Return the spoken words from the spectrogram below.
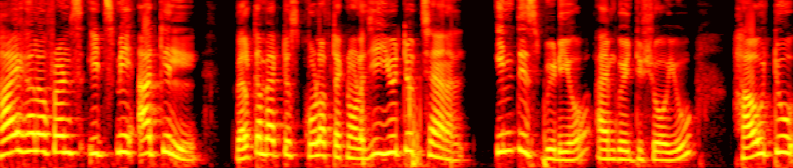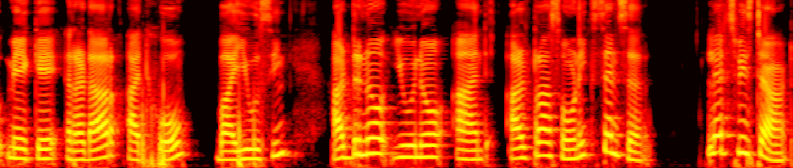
Hi, hello friends, it's me Akil. Welcome back to School of Technology YouTube channel. In this video, I am going to show you how to make a radar at home by using Arduino Uno and ultrasonic sensor. Let's we start.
